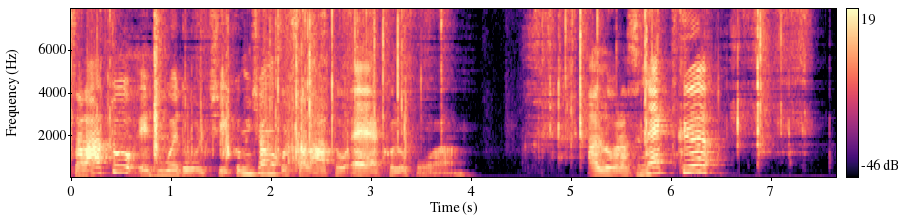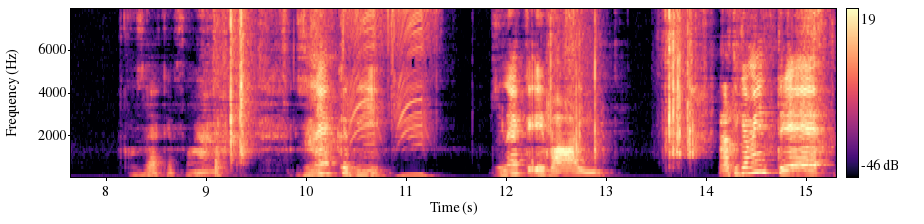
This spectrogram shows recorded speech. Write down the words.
salato e due dolci. Cominciamo col salato. Eccolo qua. Allora, snack. Cos'è che fa? Snack di snack e vai. Praticamente è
